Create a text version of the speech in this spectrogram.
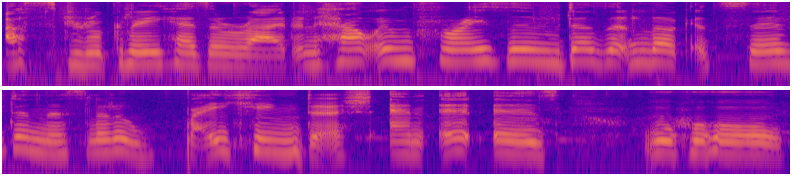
Strukli has arrived and how impressive does it look? It's served in this little baking dish and it is, whoa,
